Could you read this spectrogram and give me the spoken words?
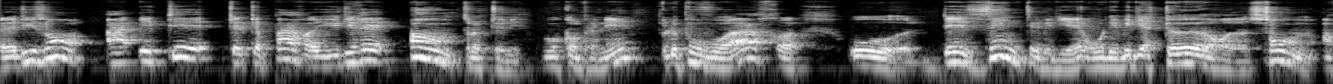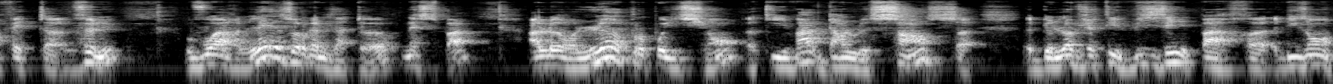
euh, disons, a été quelque part, je dirais, entretenu. Vous comprenez? Le pouvoir ou des intermédiaires ou des médiateurs sont en fait venus voir les organisateurs, n'est-ce pas, alors leur proposition euh, qui va dans le sens de l'objectif visé par, euh, disons,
